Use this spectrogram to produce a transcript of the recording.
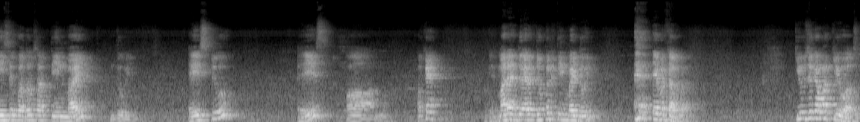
নিচে কত? স্যার, তিন বাই দুই। H two H one okay মানে দুই যোগ করলে তিন বাই দুই। এবার খেয়াল করা। কিউ থেকে আমার কিউ আছে।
